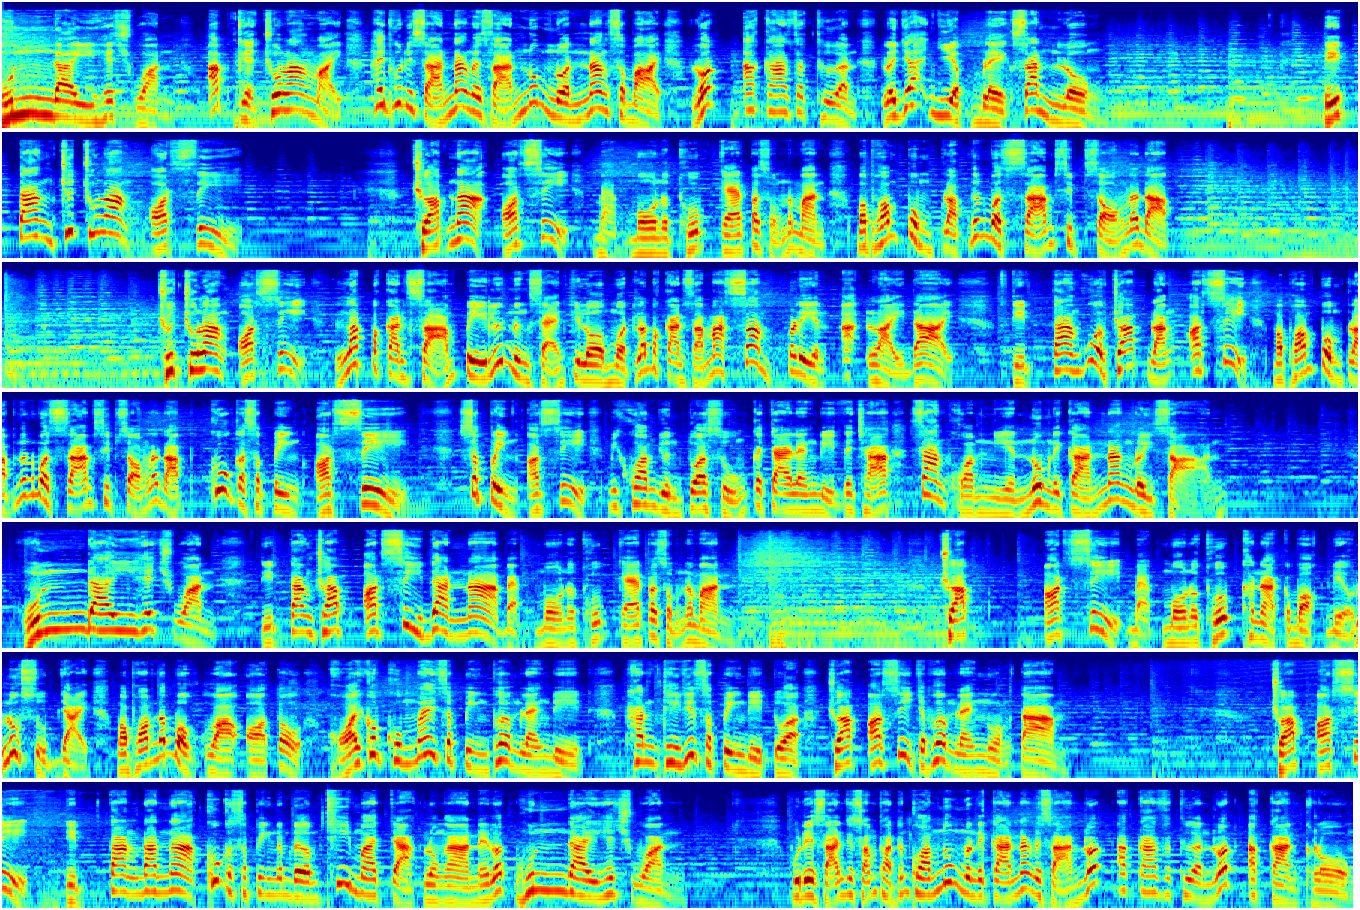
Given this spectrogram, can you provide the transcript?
ฮุนได H1 อัปเกรดช่วงล่างใหม่ ให้ผู้โดยสารนั่งโดยสารนุ่มนวลนั่งสบาย ลดอาการสะเทือน ระยะเหยียบเบรกสั้นลง ติดตั้งชุดช่วงล่างออสซี่ชับหน้าออสซี่แบบโมโนทูบแก๊สผสมน้ำมัน มาพร้อมปุ่มปรับทั้งหมด 32 ระดับ ชุดช่วงล่างออสซี่รับประกัน 3 ปีหรือ 1 0 0 0 0กิโลหมด รับประกันสามารถซ่อมเปลี่ยนอะไหล่ได้ ติดตั้งควบชับหลังออสซี่มาพร้อมปุ่มปรับทั้งหมด 32 ระดับ คู่กับสปริงออสซี่สปริงออสซี่มีความหยุ่นตัวสูงกระจายแรงดีดได้ช้า สร้างความเนียนนุ่มในการนั่งโดยสารฮุนได H1 ติดตั้งชับออสซี่ด้านหน้าแบบโมโนทูบแก๊สผสมน้ำมันชับ ออสซี่แบบโมโนทูบขนาดกระบอกเดี่ยวลูกสูบใหญ่ มาพร้อมระบบวาล์วออโต้ขอให้ควบคุมไม่สปริงเพิ่มแรงดีด ทันทีที่สปริงดีดตัวชับออสซี่จะเพิ่มแรงหน่วงตามชับออสซี่ติดตั้งด้านหน้าคู่กับสปริงเดิมๆที่มาจากโรงงานในรถฮุนได H1 ผู้โดยสารจะสัมผัสถึงความนุ่มนวลในการนั่งโดยสารลดอาการสะเทือนลดอาการโครง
